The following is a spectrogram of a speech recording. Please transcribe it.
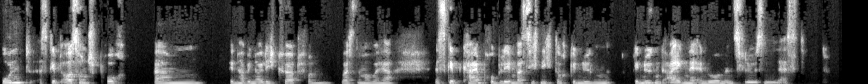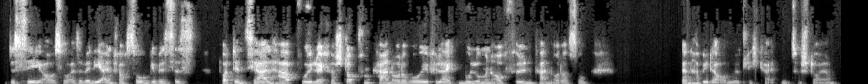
Und es gibt auch so einen Spruch, ähm, den habe ich neulich gehört von, weiß nicht mehr woher, es gibt kein Problem, was sich nicht durch genügend, genügend eigene Enrollments lösen lässt. Das sehe ich auch so. Also wenn ich einfach so ein gewisses Potenzial habe, wo ich Löcher stopfen kann oder wo ich vielleicht ein Volumen auffüllen kann oder so, dann habe ich da auch Möglichkeiten zu steuern.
